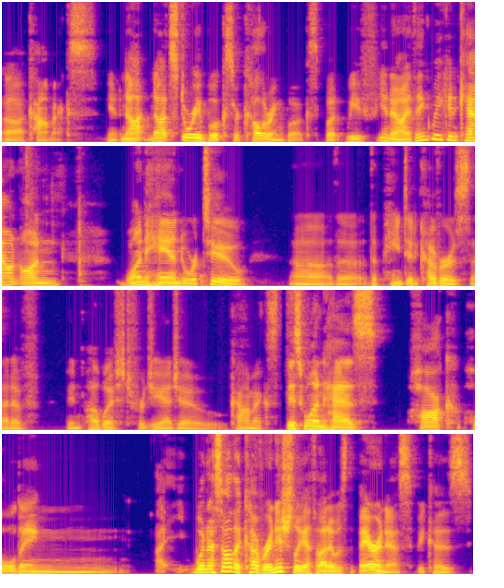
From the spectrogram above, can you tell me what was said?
uh, comics. You know, not not storybooks or coloring books, but we've you know I think we can count on one hand or two uh, the the painted covers that have been published for GI Joe comics. This one has Hawk holding. When I saw the cover initially, I thought it was the Baroness because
